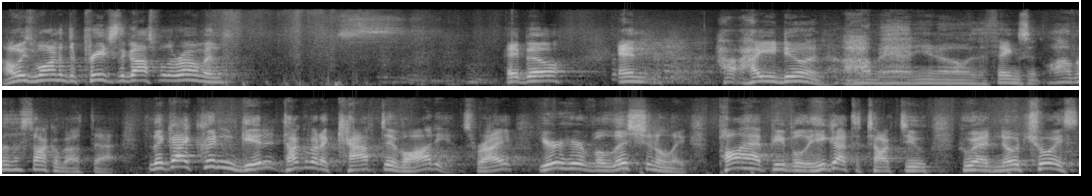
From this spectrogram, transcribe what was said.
I always wanted to preach the gospel to Romans. Hey, Bill, and how, how, you doing? Oh man, you know, the things, and, well, let's talk about that. The guy couldn't get it. Talk about a captive audience, right? You're here volitionally. Paul had people that he got to talk to who had no choice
